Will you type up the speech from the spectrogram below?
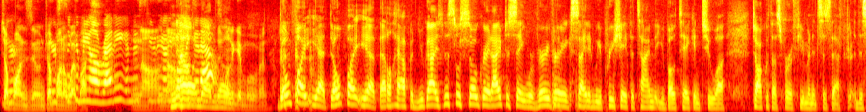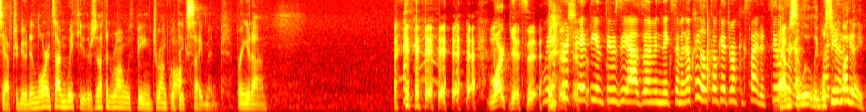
jump you're, on Zoom, jump on a webbox. You're me already in the no, studio? No, you no, want to get no, out? No. I want to get moving. Don't fight yet. Don't fight yet. That'll happen. You guys, this was so great. I have to say, we're very, very excited. We appreciate the time that you've both taken to uh, talk with us for a few minutes this, after, this afternoon. And Lawrence, I'm with you. There's nothing wrong with being drunk with oh. excitement. Bring it on. Mark gets it. We appreciate the enthusiasm and the excitement. Okay, let's go get drunk excited. See you later. Absolutely. Guys. We'll see you Monday.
